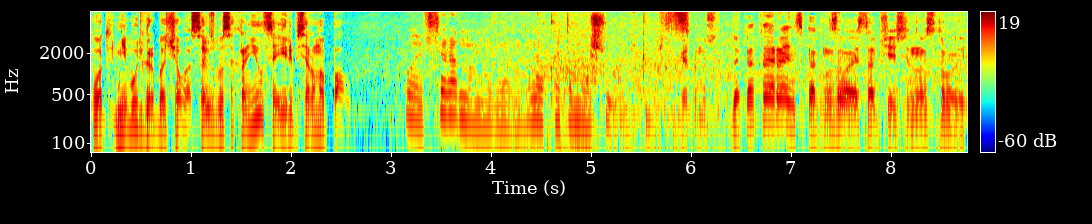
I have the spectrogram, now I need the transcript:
Вот не будь Горбачева, Союз бы сохранился или бы все равно пал? Ой, все равно, наверное, она к этому и шло, мне кажется. этому Да какая разница, как называется общественный строй?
